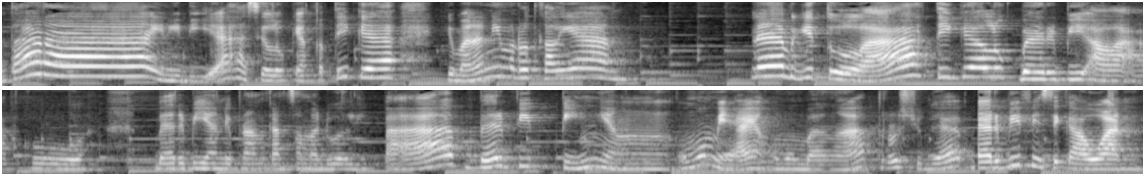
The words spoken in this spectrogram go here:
Dan tara, ini dia hasil look yang ketiga. Gimana nih menurut kalian? Nah, begitulah tiga look Barbie ala aku. Barbie yang diperankan sama Dua Lipa, Barbie pink yang umum ya, yang umum banget, terus juga Barbie fisikawan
